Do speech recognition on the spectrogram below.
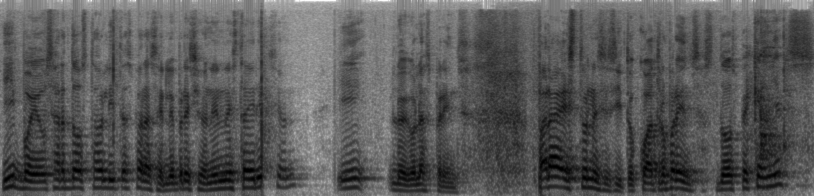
y voy a usar dos tablitas para hacerle presión en esta dirección y luego las prensas. Para esto necesito cuatro prensas, dos pequeñas,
